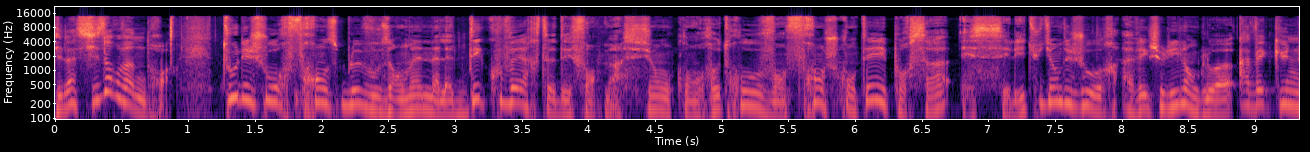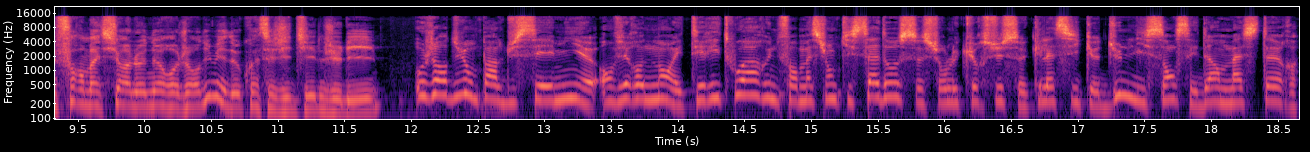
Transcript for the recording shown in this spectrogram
Il a 6h23. Tous les jours, France Bleu vous emmène à la découverte des formations qu'on retrouve en Franche-Comté. Et pour ça, c'est l'étudiant du jour avec Julie Langlois. Avec une formation à l'honneur aujourd'hui, mais de quoi s'agit-il, Julie? Aujourd'hui, on parle du CMI Environnement et Territoire, une formation qui s'adosse sur le cursus classique d'une licence et d'un master.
